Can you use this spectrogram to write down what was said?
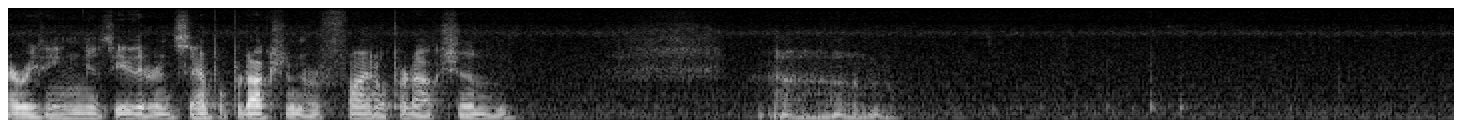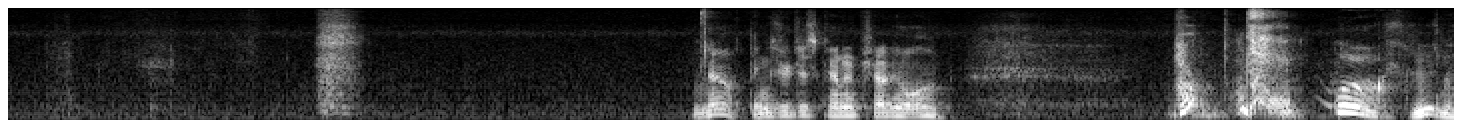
Everything is either in sample production or final production. Um, no, things are just kind of chugging along. oh, excuse me.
